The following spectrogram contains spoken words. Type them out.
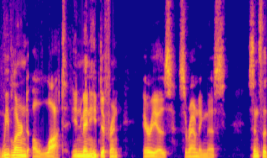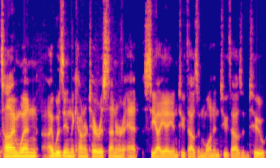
We've learned a lot in many different areas surrounding this since the time when I was in the Counterterrorist Center at CIA in 2001 and 2002,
